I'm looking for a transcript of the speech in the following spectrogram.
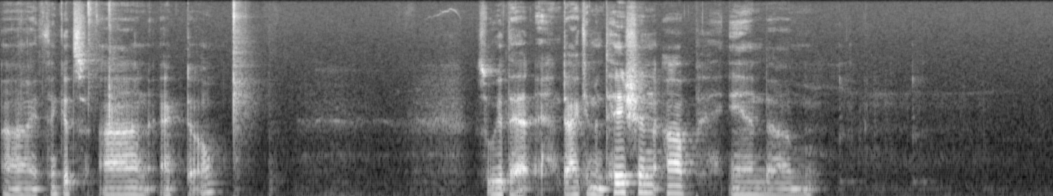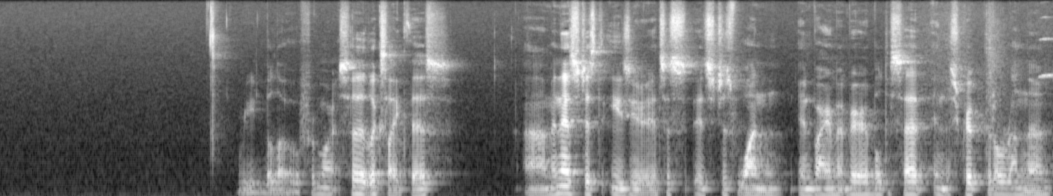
I think it's on Ecto. So we get that documentation up and um, read below for more. So it looks like this. Um, and that's just easier. It's just, it's just one environment variable to set in the script that'll run the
